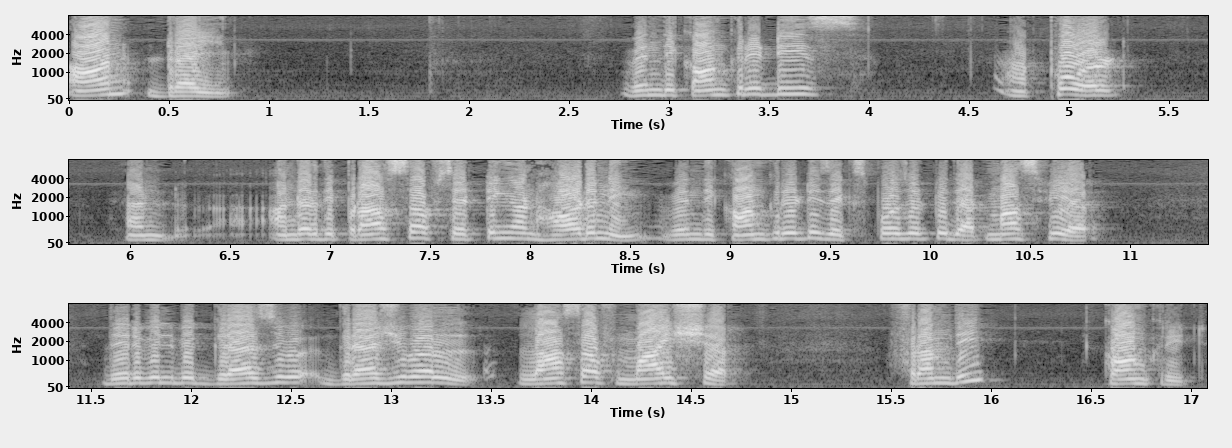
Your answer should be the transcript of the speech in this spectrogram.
on drying when the concrete is uh, poured and under the process of setting and hardening when the concrete is exposed to the atmosphere there will be gradual, gradual loss of moisture from the concrete.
